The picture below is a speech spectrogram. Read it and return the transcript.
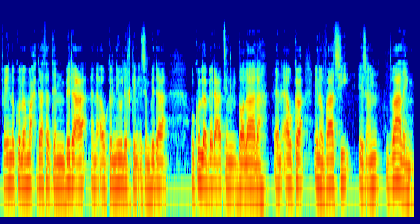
فإن كل محدثة بدعة en elke nieuwlichting is een bid'a. وكل بدعة ضلالة en elke innovatie is een dwaling.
